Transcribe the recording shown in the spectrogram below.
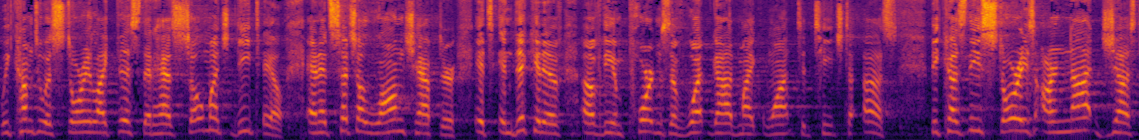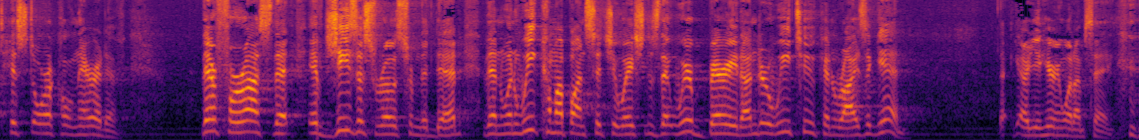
we come to a story like this that has so much detail. And it's such a long chapter. It's indicative of the importance of what God might want to teach to us. Because these stories are not just historical narrative. They're for us that if Jesus rose from the dead, then when we come up on situations that we're buried under, we too can rise again. Are you hearing what I'm saying?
